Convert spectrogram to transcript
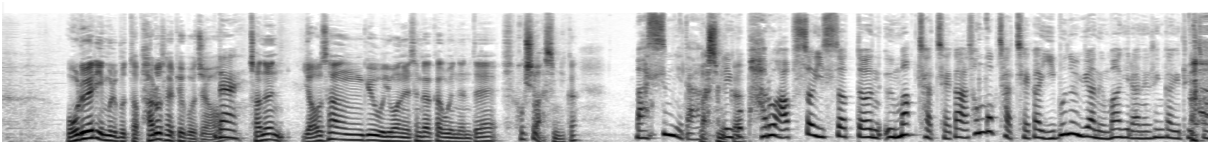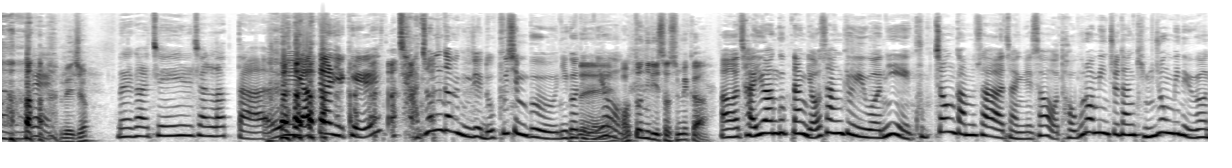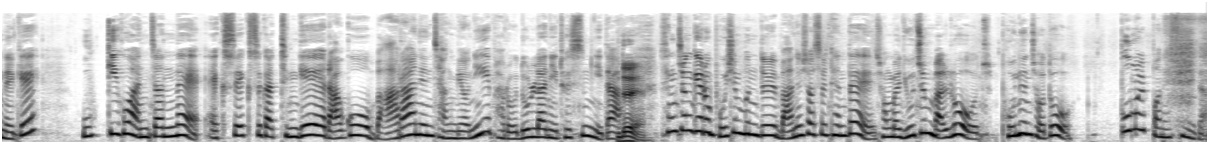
월요일 인물부터 바로 살펴보죠. 네. 저는 여상규 의원을 생각하고 있는데 혹시 맞습니까? 맞습니다. 맞습니까? 그리고 바로 앞서 있었던 음악 자체가 선곡 자체가 이분을 위한 음악이라는 생각이 들 정도인데 왜죠? 내가 제일 잘났다. 약간 이렇게 자존감이 굉장히 높으신 분이거든요. 네. 어떤 일이 있었습니까? 어, 자유한국당 여상규 의원이 국정감사장에서 더불어민주당 김종민 의원에게 웃기고 앉았네 XX 같은 게 라고 말하는 장면이 바로 논란이 됐습니다. 네. 생중계로 보신 분들 많으셨을 텐데 정말 요즘 말로 보는 저도 뿜을 뻔했습니다.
